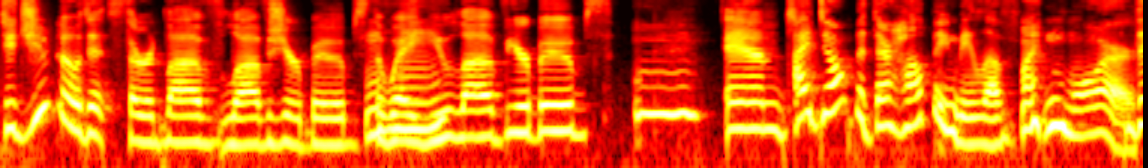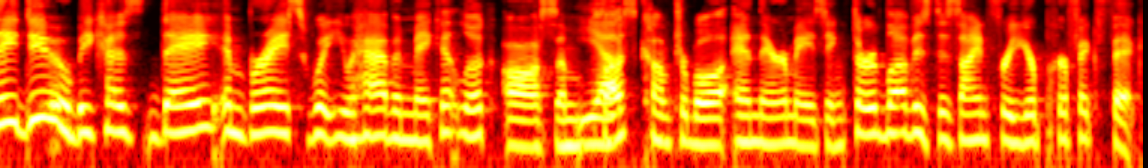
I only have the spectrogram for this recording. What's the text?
Did you know that Third Love loves your boobs the way mm-hmm. you love your boobs? Mm, And I don't, but they're helping me love mine more. they do because they embrace what you have and make it look awesome, Yep. plus comfortable, and they're amazing. Third Love is designed for your perfect fit.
